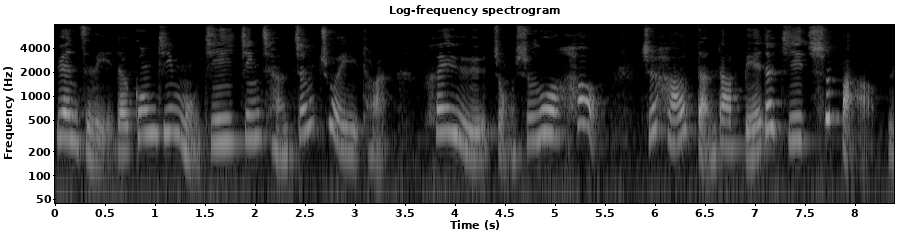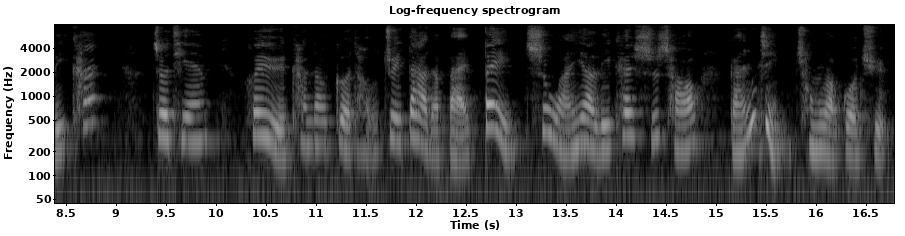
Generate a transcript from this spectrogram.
院子里的公鸡、母鸡经常争做一团，黑羽总是落后，只好等到别的鸡吃饱离开。这天，黑羽看到个头最大的白背吃完要离开食槽，赶紧冲了过去。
